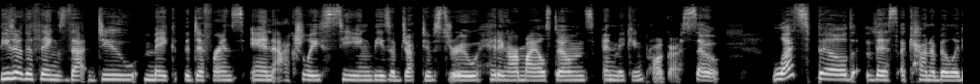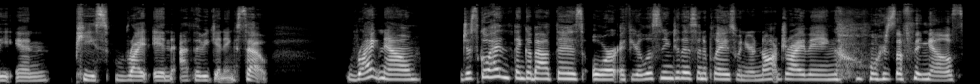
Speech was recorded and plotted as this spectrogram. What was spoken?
These are the things that do make the difference in actually seeing these objectives through, hitting our milestones, and making progress. So let's build this accountability in piece right in at the beginning. So, right now, just go ahead and think about this. Or if you're listening to this in a place when you're not driving or something else,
